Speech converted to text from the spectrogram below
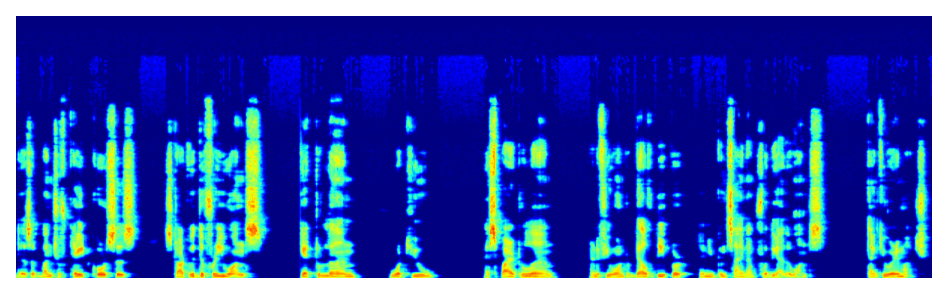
there's a bunch of paid courses. Start with the free ones, get to learn what you aspire to learn, and if you want to delve deeper, then you can sign up for the other ones. Thank you very much.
